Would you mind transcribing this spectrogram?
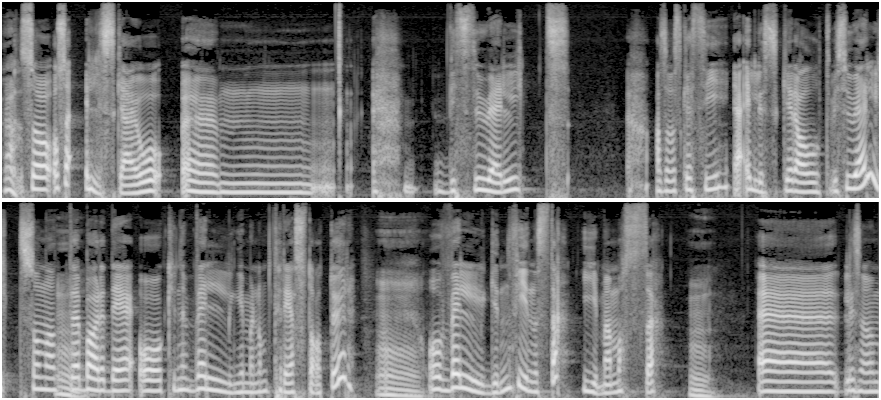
Ja. Og så elsker jeg jo um, visuelt Altså, hva skal jeg si? Jeg elsker alt visuelt. Sånn at Mm. bare det å kunne velge mellom tre statuer, Mm. og velge den fineste, gir meg masse. Mm. Eh, liksom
